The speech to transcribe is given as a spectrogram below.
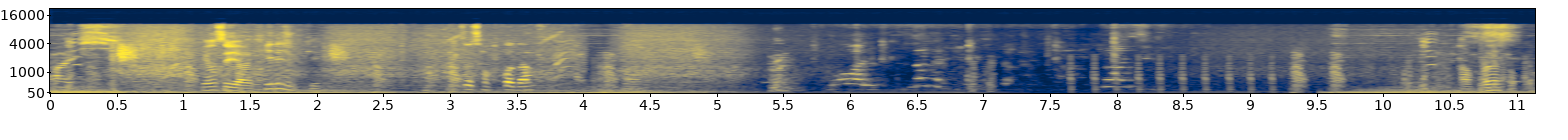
아이씨. 영수 야 힐 해줄게. 또 접거다. 안 보여 서퍼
